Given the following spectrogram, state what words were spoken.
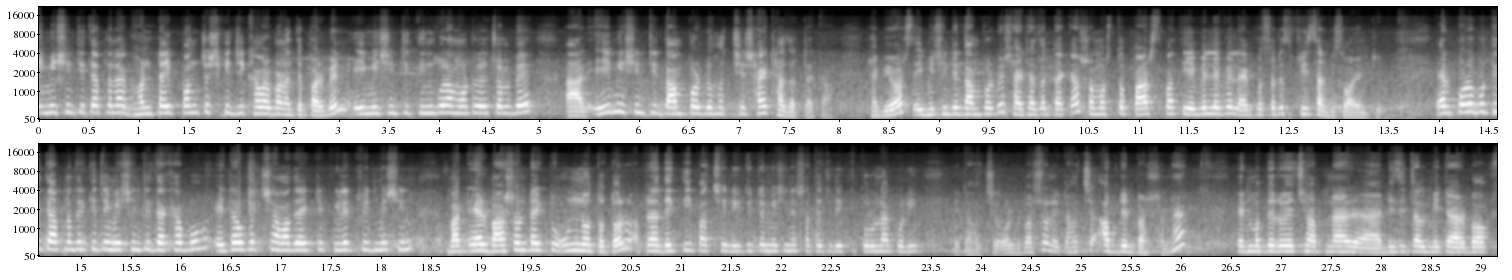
এই মেশিনটিতে আপনারা ঘন্টায় পঞ্চাশ কেজি খাবার বানাতে পারবেন। এই মেশিনটি তিন গোড়া মোটরে চলবে আর এই মেশিনটির দাম পড়বে হচ্ছে ষাট হাজার টাকা। হ্যাঁ এই মেশিনটির দাম পড়বে ষাট হাজার টাকা। সমস্ত পার্টস পাতি অ্যাভেলেবেল এক বছরের ফ্রি সার্ভিস ওয়ারেন্টি এর পরবর্তীতে আপনাদেরকে যে মেশিনটি দেখাবো, এটাও হচ্ছে আমাদের একটি প্লেট ফিড মেশিন বাট এর ভার্সনটা একটু উন্নততর। আপনারা দেখতেই পাচ্ছেন এই দুইটা মেশিনের সাথে যদি একটু তুলনা করি, এটা হচ্ছে ওল্ড ভার্সন এটা হচ্ছে আপডেট ভার্সন হ্যাঁ? এর মধ্যে রয়েছে আপনার ডিজিটাল মিটার বক্স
